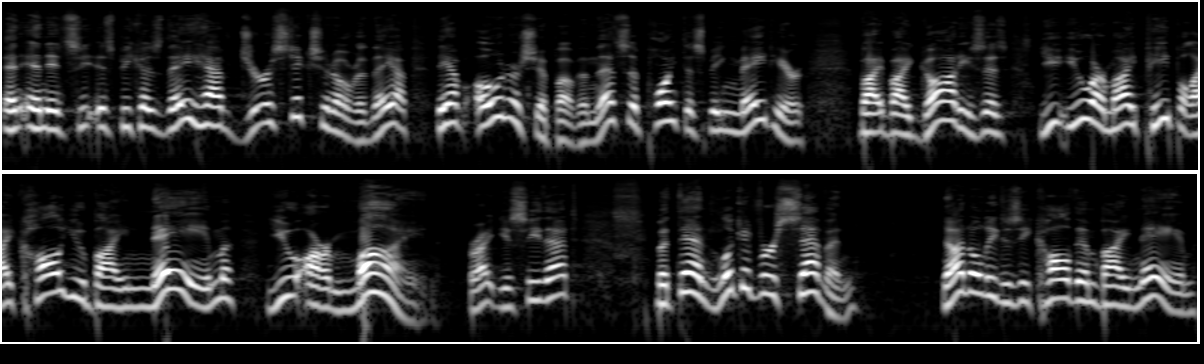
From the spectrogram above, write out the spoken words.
and and it's it's because they have jurisdiction over them. They have they have ownership of them. That's the point that's being made here by by God. He says, "You you are my people. I call you by name. You are mine." Right? You see that? But then look at verse seven. Not only does he call them by name,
